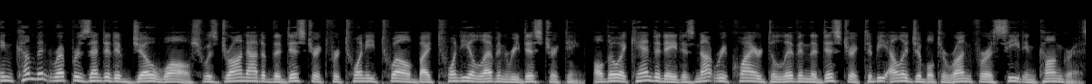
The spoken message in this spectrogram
Incumbent Representative Joe Walsh was drawn out of the district for 2012 by 2011 redistricting, although a candidate is not required to live in the district to be eligible to run for a seat in Congress.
